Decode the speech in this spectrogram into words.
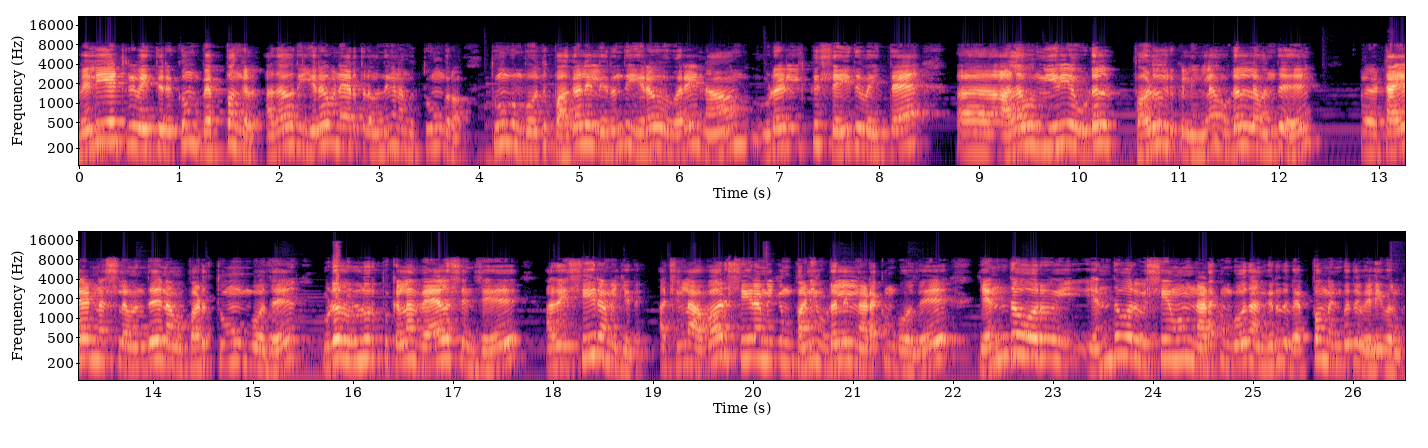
வெளியேற்றி வைத்திருக்கும் வெப்பங்கள் அதாவது இரவு நேரத்தில் வந்துங்க நம்ம தூங்குறோம். தூங்கும்போது பகலில் இருந்து இரவு வரை நாம் உடலுக்கு செய்து வைத்த அளவு மீறிய உடல் பழு இருக்கு இல்லைங்களா? உடலில் வந்து டயர்ட்னஸில் வந்து நம்ம படுத்து தூங்கும்போது உடல் உள்ளுறுப்புக்கெல்லாம் வேலை செஞ்சு அதை சீரமைக்குது. ஆச்சுங்களா? அவ்வாறு சீரமைக்கும் பணி உடலில் நடக்கும்போது எந்த ஒரு எந்த ஒரு விஷயமும் நடக்கும்போது அங்கிருந்து வெப்பம் என்பது வெளிவரும்.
